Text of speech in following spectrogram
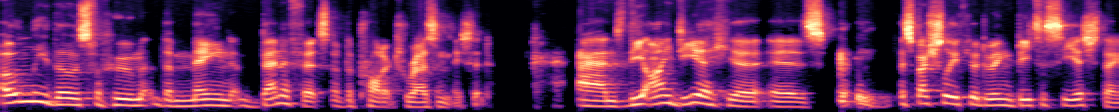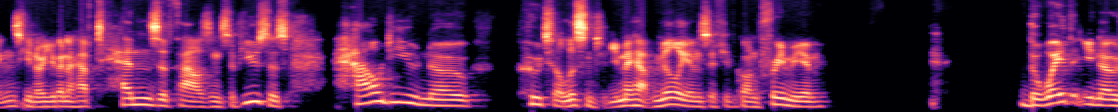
only those for whom the main benefits of the product resonated. And the idea here is, especially if you're doing B2C ish things, you know, you're going to have tens of thousands of users. How do you know who to listen to? You may have millions if you've gone freemium. The way that you know,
